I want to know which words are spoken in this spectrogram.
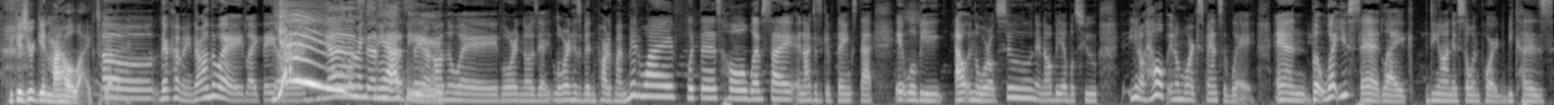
because you're getting my whole life oh, together. Oh, they're coming. They're on the way. Like they Yay! are. Yes, that makes yes, me yes, happy. They are on the way. Lauren knows. Yeah, Lauren has been part of my midwife with this whole website, and I just give thanks that it will be out in the world soon, and I'll be able to, you know, help in a more expansive way. And but what you said, like Deun, is so important because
